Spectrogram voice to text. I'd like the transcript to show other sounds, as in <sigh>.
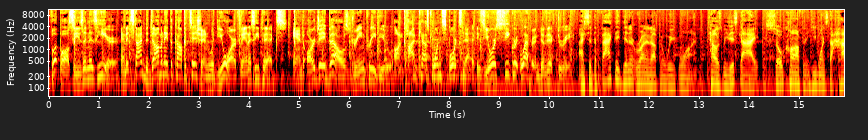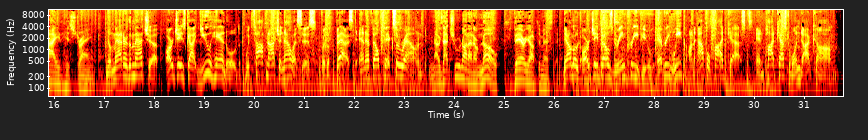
Football season is here, and it's time to dominate the competition with your fantasy picks. And RJ Bell's Dream Preview on Podcast One Sportsnet is your secret weapon to victory. I said the fact they didn't run it up in week one tells me this guy is so confident he wants to hide his strength. No matter the matchup, RJ's got you handled with top notch analysis for the best NFL picks around. Now, is that true or not? I don't know. Very optimistic. Download RJ Bell's Dream Preview every week on Apple Podcasts and podcast1.com.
